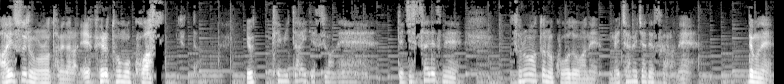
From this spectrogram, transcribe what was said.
愛する者のためならエッフェル塔も壊すって言った。言ってみたいですよね。で、実際ですね、その後の行動はね、めちゃめちゃですからね。でもね、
